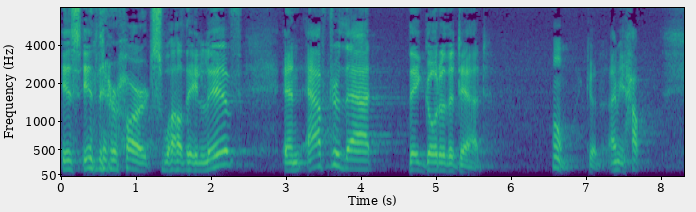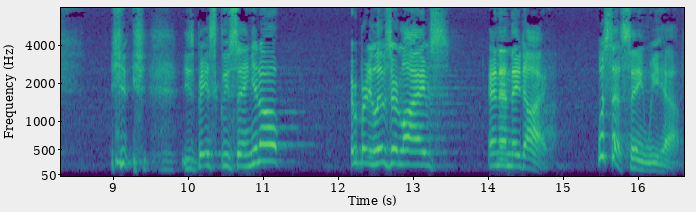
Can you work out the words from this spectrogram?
is in their hearts while they live, and after that, they go to the dead. Oh my goodness. I mean, how? He's basically saying, you know, everybody lives their lives and then they die. What's that saying we have?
